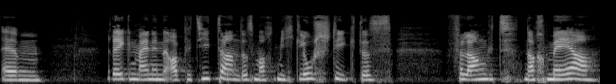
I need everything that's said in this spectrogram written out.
ähm, regen meinen Appetit an, das macht mich lustig, das verlangt nach mehr,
